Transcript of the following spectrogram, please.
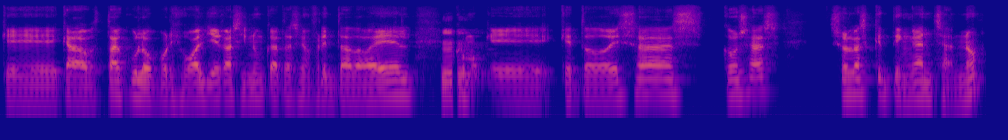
que cada obstáculo por igual llegas y nunca te has enfrentado a él, mm. como que, todas esas cosas son las que te enganchan, ¿no?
